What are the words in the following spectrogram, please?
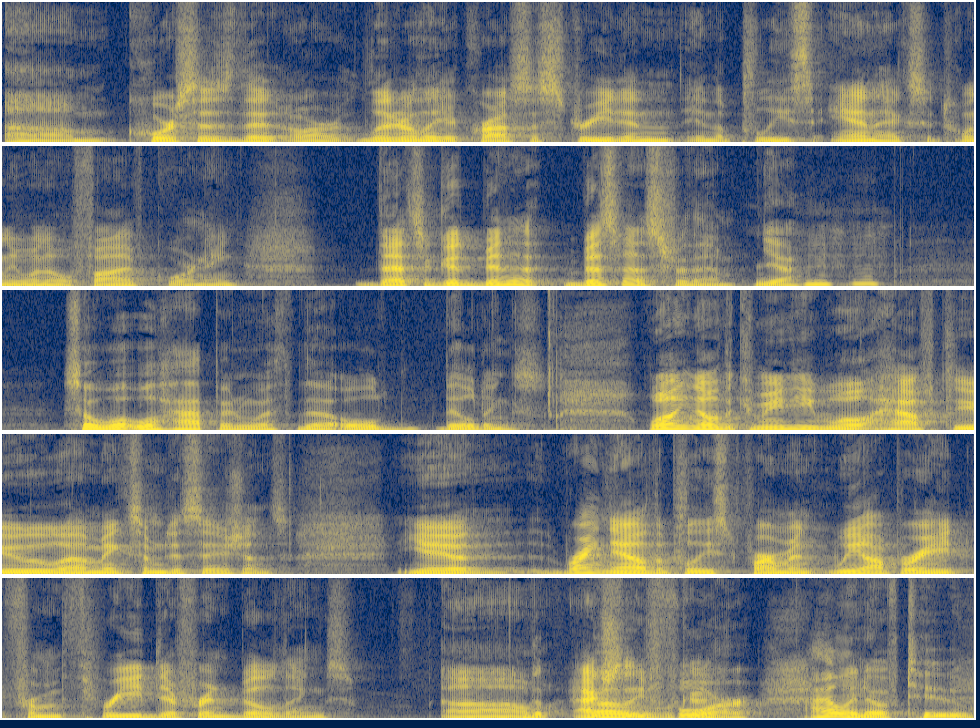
um, courses that are literally across the street in in the police annex at 2105 Corning, that's a good business for them. Yeah. So what will happen with the old buildings? Well, you know, the community will have to uh, make some decisions. Yeah, right now, the police department, we operate from three different buildings. Um, actually, oh, okay. four. I only know of two.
